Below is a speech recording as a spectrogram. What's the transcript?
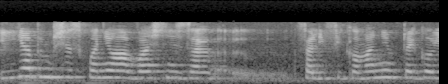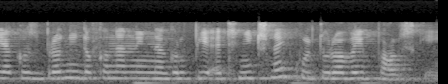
I ja bym się skłaniała właśnie za kwalifikowaniem tego jako zbrodni dokonanej na grupie etnicznej, kulturowej polskiej.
